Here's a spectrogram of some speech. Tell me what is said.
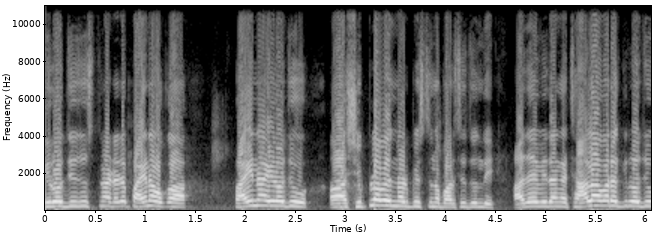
ఈరోజు చూస్తున్నట్టయితే పైన ఒక పైన ఈరోజు షిప్ల మీద నడిపిస్తున్న పరిస్థితి ఉంది. అదేవిధంగా చాలా వరకు ఈరోజు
